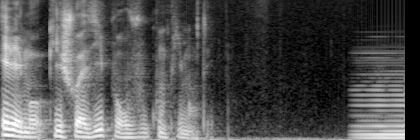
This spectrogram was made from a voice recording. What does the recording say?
et les mots qu'il choisit pour vous complimenter. Thank you.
